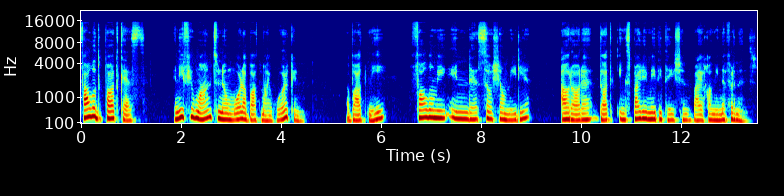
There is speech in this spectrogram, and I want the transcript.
follow the podcast. And if you want to know more about my work and about me, follow me in the social media aurora.inspiring meditation by Romina Fernandes.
